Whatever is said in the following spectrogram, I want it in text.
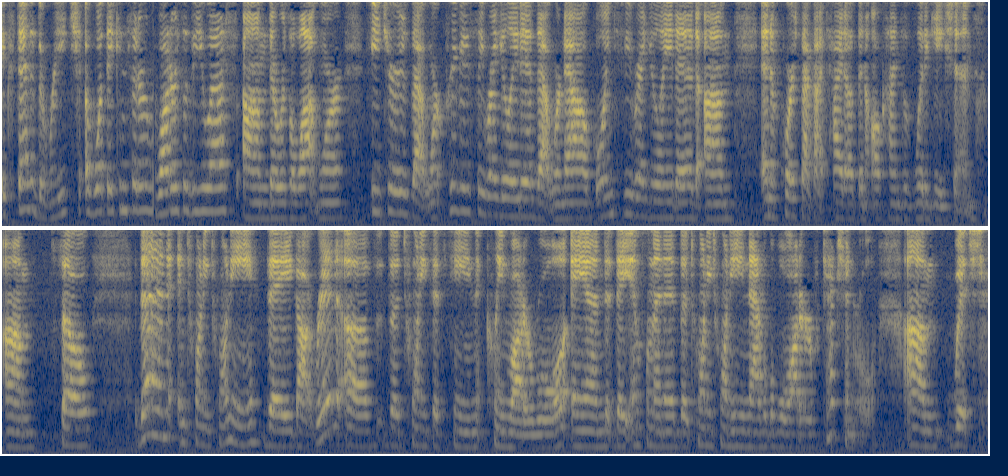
extended the reach of what they considered waters of the U.S. Um, there was a lot more features that weren't previously regulated that were now going to be regulated, um, and of course that got tied up in all kinds of litigation. Um, so then in 2020, they got rid of the 2015 Clean Water Rule and they implemented the 2020 Navigable Water Protection Rule, um, which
